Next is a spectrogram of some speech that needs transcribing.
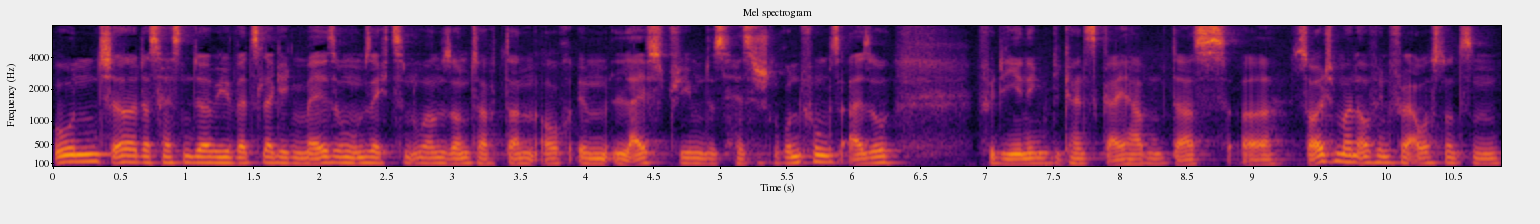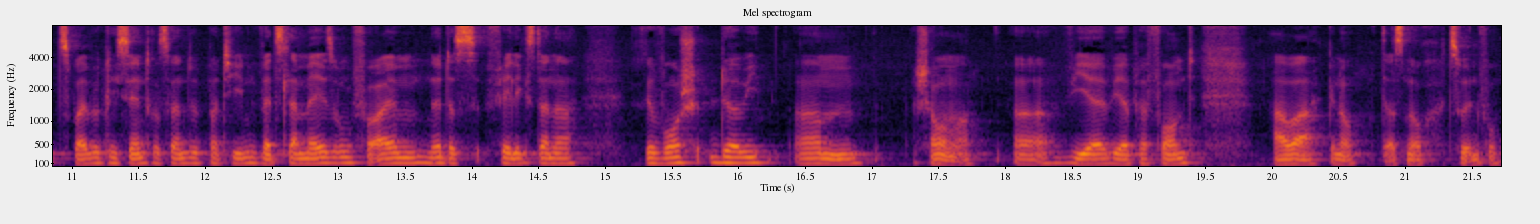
Und äh, das Hessen-Derby Wetzlar gegen Melsung um 16 Uhr am Sonntag dann auch im Livestream des Hessischen Rundfunks. Also für diejenigen, die kein Sky haben, das äh, sollte man auf jeden Fall ausnutzen. Zwei wirklich sehr interessante Partien. Wetzlar-Melsung vor allem, ne, das Felix Danner Revanche-Derby. Ähm, schauen wir mal, äh, wie, er, wie er performt. Aber genau, das noch zur Info.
